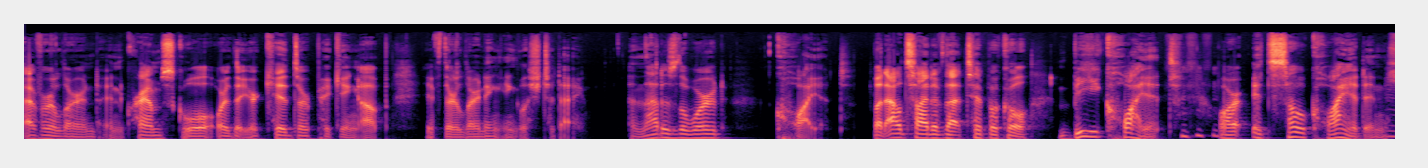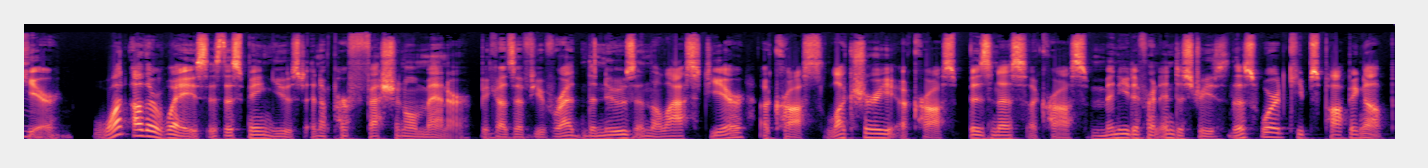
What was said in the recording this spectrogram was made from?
ever learned in cram school or that your kids are picking up if they're learning English today. And that is the word quiet. But outside of that typical be quiet or it's so quiet in mm. here, what other ways is this being used in a professional manner? Because if mm. you've read the news in the last year across luxury, across business, across many different industries, mm. this word keeps popping up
